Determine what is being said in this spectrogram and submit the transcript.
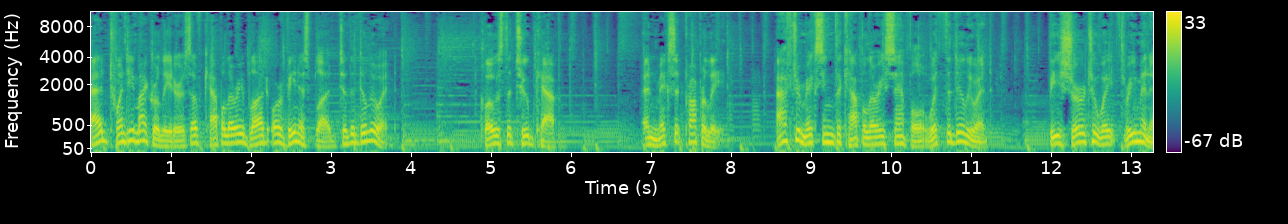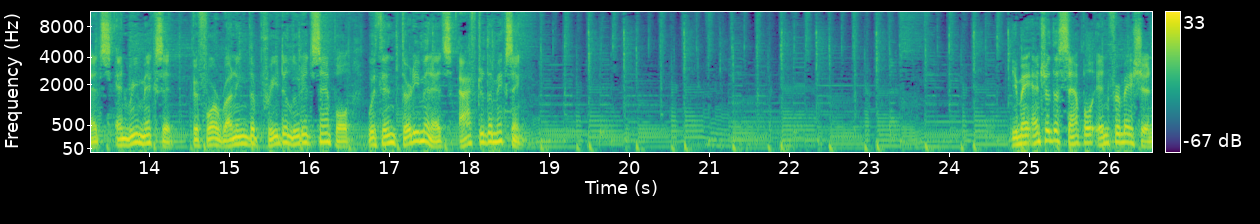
Add 20 microliters of capillary blood or venous blood to the diluent. Close the tube cap and mix it properly. After mixing the capillary sample with the diluent, be sure to wait 3 minutes and remix it before running the pre-diluted sample within 30 minutes after the mixing. You may enter the sample information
